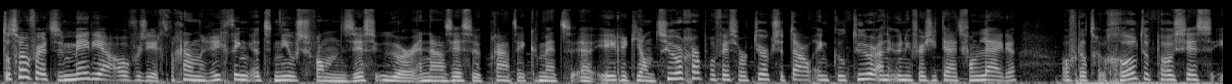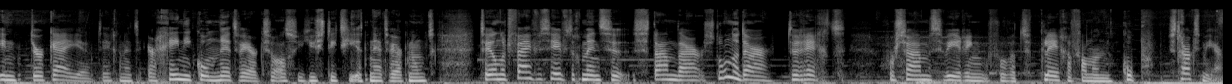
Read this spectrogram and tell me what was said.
Tot zover het mediaoverzicht. We gaan richting het nieuws van zes uur. En na zes praat ik met uh, Erik Jan Zurger... professor Turkse taal en cultuur aan de Universiteit van Leiden over dat grote proces in Turkije tegen het Ergenicon-netwerk, zoals justitie het netwerk noemt. 275 mensen staan daar, stonden daar terecht voor samenzwering voor het plegen van een kop. Straks meer.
